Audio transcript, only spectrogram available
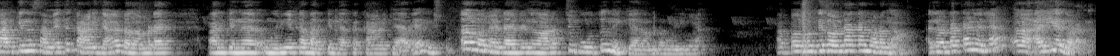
പറിക്കുന്ന സമയത്ത് കാണിക്കാം കേട്ടോ. നമ്മുടെ പറിക്കുന്ന മുരിങ്ങക്ക പറിക്കുന്നതൊക്കെ കാണിക്കാവേ. ഇഷ്ടം പോലെ ഉണ്ടായിട്ടുണ്ട്. നിറച്ച് പൂത്ത് നിൽക്കുക നമ്മുടെ മുരിങ്ങ. അപ്പൊ നമുക്ക് ഇത് ഉണ്ടാക്കാൻ തുടങ്ങാം. അല്ല ഉണ്ടാക്കാനല്ല അരിയാൻ തുടങ്ങാം.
